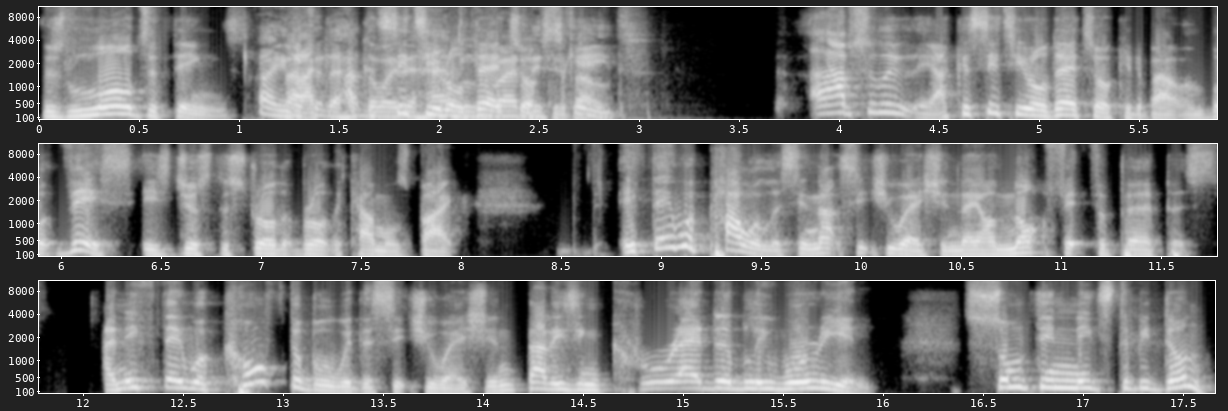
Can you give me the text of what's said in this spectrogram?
There's loads of things. Oh, that I, I the, the could sit here all day talking about. Absolutely. I could sit here all day talking about them, but this is just the straw that brought the camel's back. If they were powerless in that situation, they are not fit for purpose. And if they were comfortable with the situation, that is incredibly worrying. Something needs to be done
